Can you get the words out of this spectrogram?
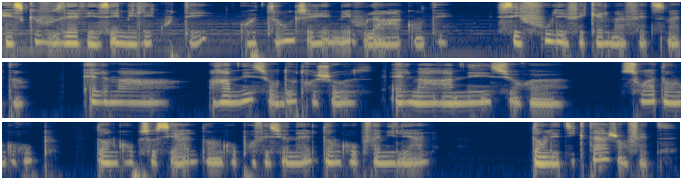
Est-ce que vous avez aimé l'écouter autant que j'ai aimé vous la raconter? C'est fou l'effet qu'elle m'a fait ce matin. Elle m'a ramené sur d'autres choses. Elle m'a ramené sur euh, soit dans le groupe, dans le groupe social, dans le groupe professionnel, dans le groupe familial, dans l'étiquetage en fait,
